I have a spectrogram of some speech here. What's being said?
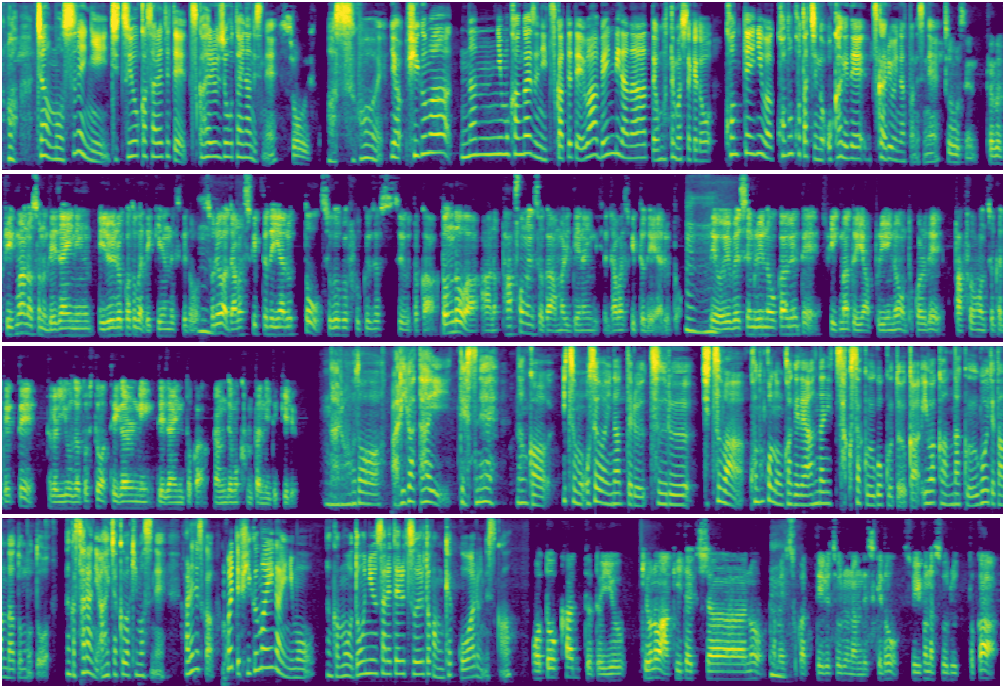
じゃあもうすでに実用化されてて使える状態なんですねそうです。あすごいいや Figma 何にも考えずに使っててわあ便利だなって思ってましたけど根底にはこの子たちのおかげで使えるようになったんですねそうですね。ただ Figma のそのデザイニング、いろいろことができるんですけど、うんそれは JavaScript でやると、すごく複雑とか、ほとんどはあのパフォーマンスがあんまり出ないんですよ。JavaScript でやると。うんうんで、WebAssembly のおかげで、Figma というアプリのところでパフォーマンスが出て、だからユーザーとしては手軽にデザインとか何でも簡単にできる。なるほど。ありがたいですね。なんか、いつもお世話になってるツール、実はこの子のおかげであんなにサクサク動くというか、違和感なく動いてたんだと思うと、なんかさらに愛着湧きますね。あれですか？これって Figma 以外にも、なんかもう導入されてるツールとかも結構あるんですか？AutoCAD という、基本はアーキテクチャのために使っているツールなんですけど、そういうふうなツールとか、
